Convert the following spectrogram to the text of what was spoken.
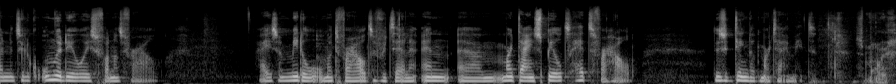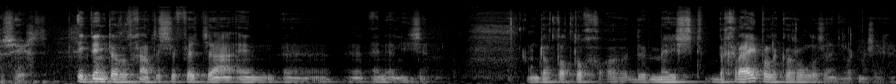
natuurlijk onderdeel is van het verhaal. Hij is een middel om het verhaal te vertellen. En ehm, Martijn speelt het verhaal. Dus ik denk dat Martijn wint. Dat is mooi gezegd. Ik denk dat het gaat tussen Vetja en, eh, en Elise. Omdat dat toch eh, de meest begrijpelijke rollen zijn, zal ik maar zeggen.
